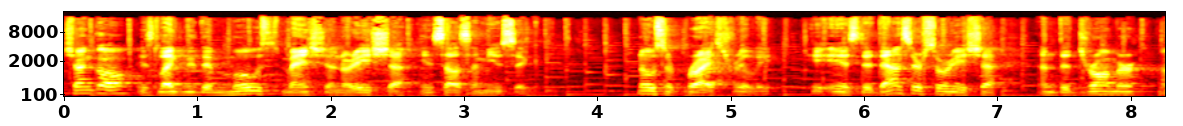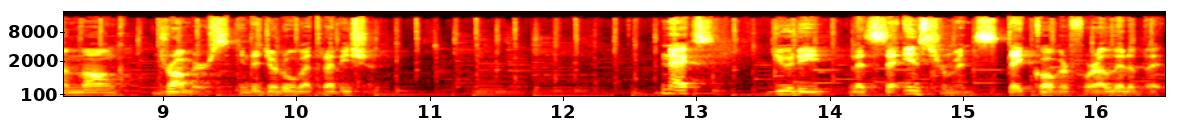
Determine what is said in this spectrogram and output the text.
Chango is likely the most mentioned Orisha in salsa music. No surprise, really. He is the dancer Orisha and the drummer among drummers in the Yoruba tradition. Next, Yuri lets the instruments take over for a little bit.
